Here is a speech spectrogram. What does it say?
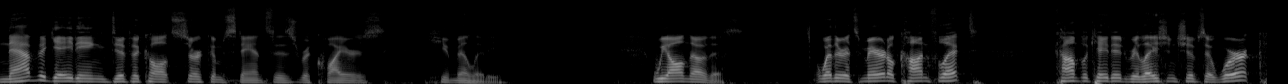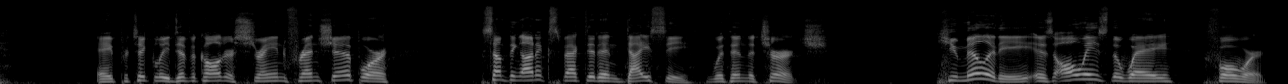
navigating difficult circumstances requires humility. We all know this. Whether it's marital conflict, complicated relationships at work, a particularly difficult or strained friendship, or something unexpected and dicey within the church. Humility is always the way forward.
